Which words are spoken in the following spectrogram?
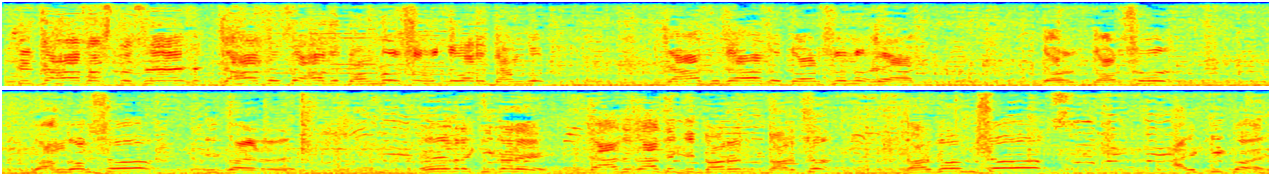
একটি জাহাজ আসতেছে, জাহাজে জাহাজে ধ্বংস হইতে পারে, ধ্বংস, জাহাজে জাহাজে দর্শন দর্শন সংঘর্ষ কি করে? এটা কি করে? জাহাজে জাহাজে কি ধরন ধর্ষ দর্ঘংস আর কি কয়?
